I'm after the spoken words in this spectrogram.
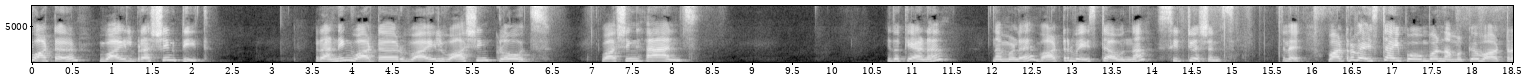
water while brushing teeth. Running water while washing clothes. Washing hands. ഇതൊക്കെയാണ് നമ്മൾ വാട്ടർ വേസ്റ്റ് ആവുന്ന സിറ്റുവേഷൻസ് അല്ലേ വാട്ടർ വേസ്റ്റ് ആയി പോകുമ്പോൾ നമുക്ക് വാട്ടർ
